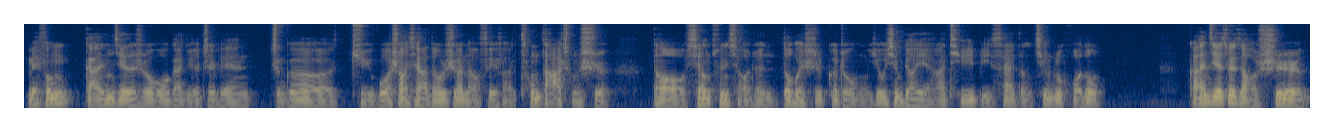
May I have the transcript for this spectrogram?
每逢感恩节的时候，我感觉这边整个举国上下都热闹非凡，从大城市。到乡村小镇都会是各种游行表演啊、体育比赛等庆祝活动。感恩节最早是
